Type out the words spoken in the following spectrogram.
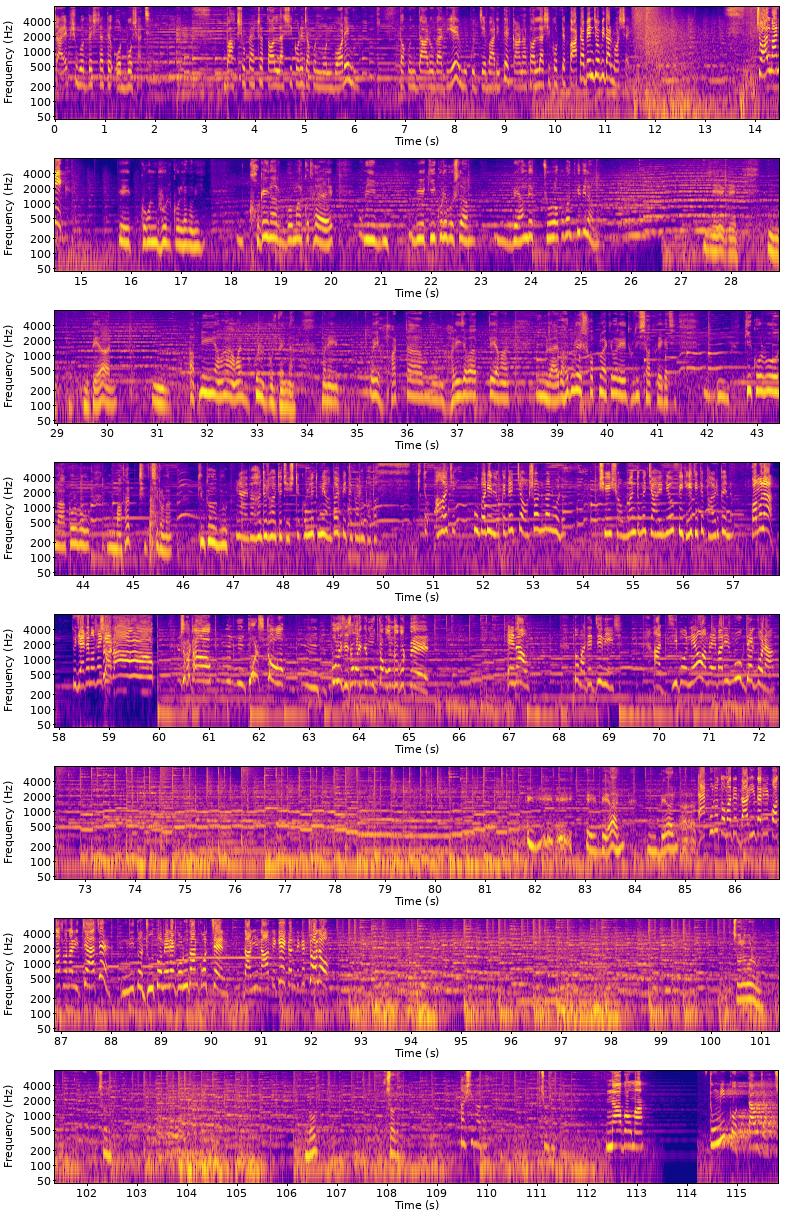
সাহেব সুবোধদের সাথে ওট বস আছে। বাক্স প্যাটরা তল্লাশি করে যখন মন বড়েনি তখন দারোগা দিয়ে মুকুজ্জে বাড়িতে কানা তল্লাশি করতে পাঠাবেন জমিদার মশাই। চল মানিক। এই কোন ভুল করলাম আমি? খগেন আর বোমার কোথায় আমি কি করে বসলাম? বেয়ানদের চোর অপবাদ দিয়ে দিলাম? বেয়ান আপনি আমার আমার ভুল বুঝবেন না। মানে ওই হাটটা হারিয়ে যাওয়াতে আমার রায়বাহাদুরের স্বপ্ন একেবারে ধূলিসাৎ হয়ে গেছে। কি করব, না করব, মাথা ঠিক ছিল না। কিন্তু রায় বাহাদুর হয়তো চেষ্টা করলে তুমি আবার পেতে পারো বাবা। কিন্তু আজ ও বাড়ির লোকেদের যে অসম্মান হলো, সেই সম্মান তুমি চাইলেও ফিরিয়ে দিতে পারবে না। কমলা তুই জ্যাঠা মশাইকে Shut up! Shut up! Full stop! উম, বলেছি সবাইকে মুখটা বন্ধ করতে এ নাও তোমাদের জিনিস আর জীবনেও আমরা এবারের মুখ দেখব না বেয়ান বেয়ান এখনও তোমাদের দাঁড়িয়ে দাঁড়িয়ে কথা শোনার ইচ্ছে আছে? উনি তো জুতো মেরে গরু দান করছেন। দাঁড়িয়ে না থেকে এখান থেকে চলো। চলো বড় মা চলো। বউ চলো। আসি বাবা। চলো। না বৌমা তুমি কোথাও যাচ্ছ।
